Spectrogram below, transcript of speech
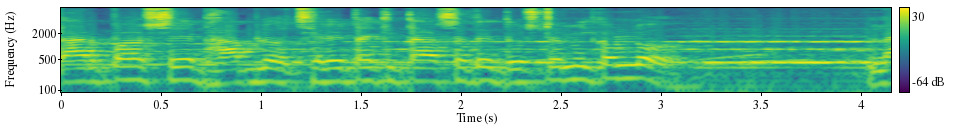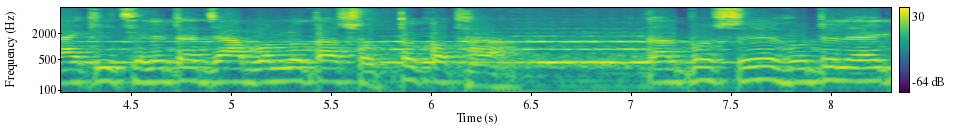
তারপর সে ভাবলো, ছেলেটা কি তার সাথে দুষ্টমি করল? নাকি ছেলেটা যা বলল তা সত্য কথা? তারপর সে হোটেলে এক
